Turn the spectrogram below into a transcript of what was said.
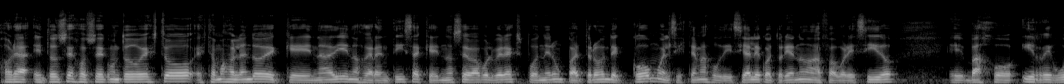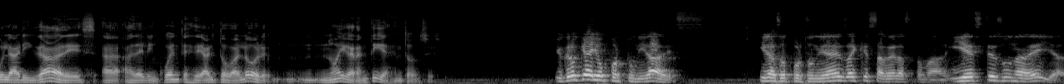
Ahora, entonces, José, con todo esto, estamos hablando de que nadie nos garantiza que no se va a volver a exponer un patrón de cómo el sistema judicial ecuatoriano ha favorecido eh, bajo irregularidades a, delincuentes de alto valor. No hay garantías, entonces. Yo creo que hay oportunidades y las oportunidades hay que saberlas tomar. Y esta es una de ellas,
